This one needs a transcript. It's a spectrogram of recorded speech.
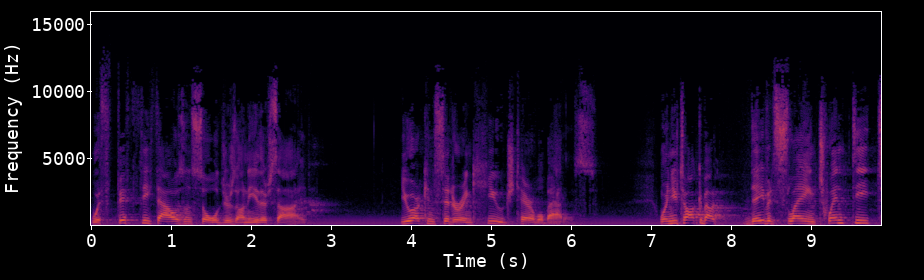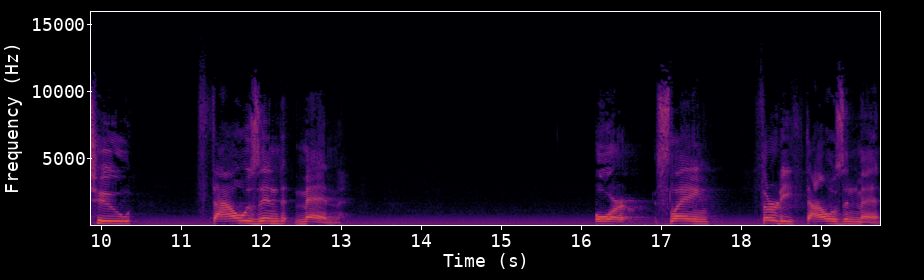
with 50,000 soldiers on either side, you are considering huge, terrible battles. When you talk about David slaying 22,000 men, or slaying 30,000 men,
